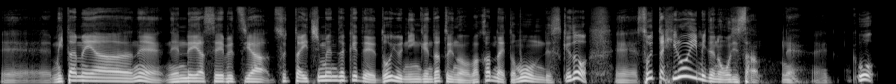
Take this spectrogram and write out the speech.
えー、見た目やね、年齢や性別や、そういった一面だけでどういう人間だというのは分かんないと思うんですけど、えー、そういった広い意味でのおじさん、ね、えー、を、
